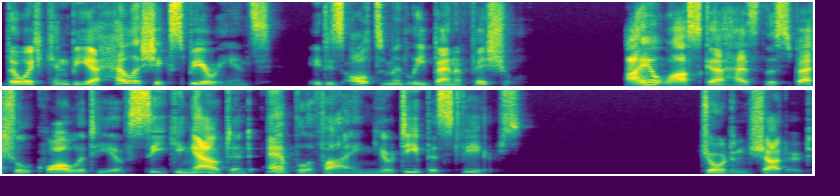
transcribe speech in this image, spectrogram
Though it can be a hellish experience, it is ultimately beneficial. ayahuasca has the special quality of seeking out and amplifying your deepest fears. Jordan shuddered.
